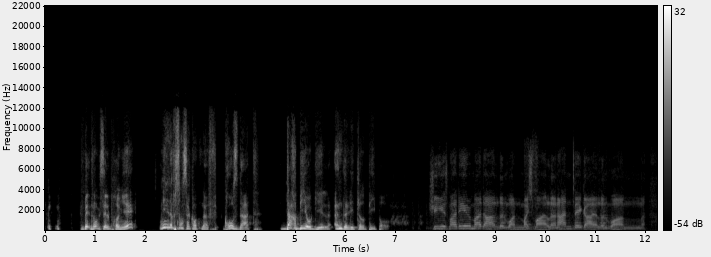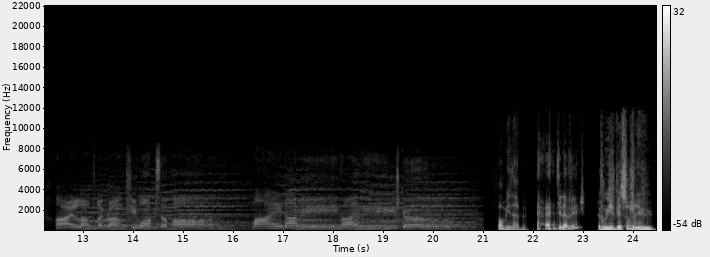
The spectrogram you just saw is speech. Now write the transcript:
mais donc, c'est le premier. 1959, grosse date. Darby O'Gill and the Little People. She is my dear, my darling one, my smiling and beguiling one. I love the ground she walks upon, my darling Irish girl. Formidable. tu l'as vu? Oui, bien sûr, je l'ai vu.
